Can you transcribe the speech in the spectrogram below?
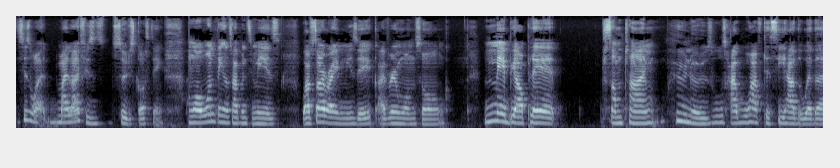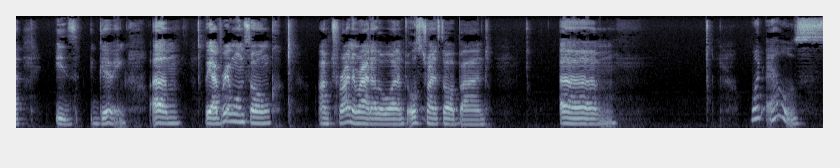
This is why my life is so disgusting. Well, one thing that's happened to me is well, I've started writing music. I've written one song. Maybe I'll play it sometime. Who knows? We'll have we'll have to see how the weather is going. Um, but yeah, I've written one song. I'm trying to write another one. I'm also trying to start a band. Um, what else?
